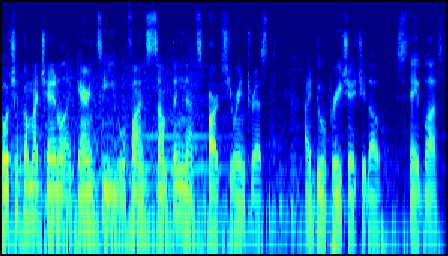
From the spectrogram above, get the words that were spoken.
go check out my channel. I guarantee you will find something that sparks your interest. I do appreciate you though. Stay blessed.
